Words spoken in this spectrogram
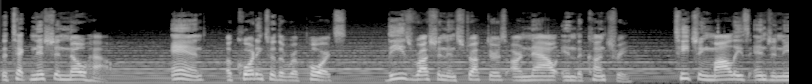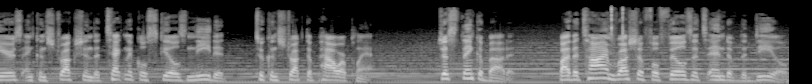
the technician know-how. And, according to the reports, these Russian instructors are now in the country, teaching Mali's engineers and construction the technical skills needed to construct a power plant. Just think about it. By the time Russia fulfills its end of the deal,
